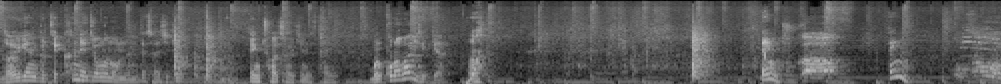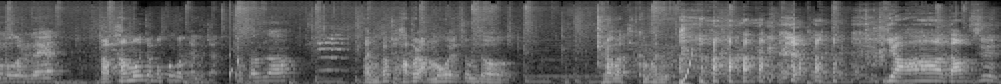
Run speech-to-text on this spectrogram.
너에게는 그렇게 큰 애정은 없는데 사실은 땡초가 잘 지내서 다행 뭘 꼬라봐 이 새끼야 어. 땡! 줄까? 땡! 똥 싸고 밥 먹을래? 아 밥 먼저 먹고 그럼 해보자 똥 쌌나? 아닌가? 밥을 안 먹어야 좀 더 드라마틱한 반응 야 나 무슨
